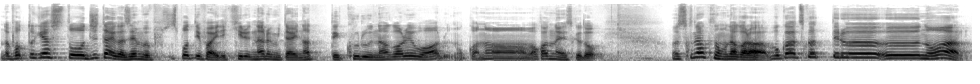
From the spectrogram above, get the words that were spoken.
ポッドキャスト自体が全部 Spotify で聴けるになるみたいになってくる流れはあるのかな？わかんないですけど、少なくともだから僕が使ってるのは、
